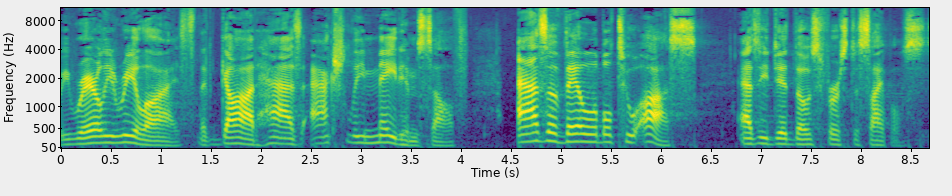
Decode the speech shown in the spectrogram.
We rarely realize that God has actually made Himself as available to us as He did those first disciples.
